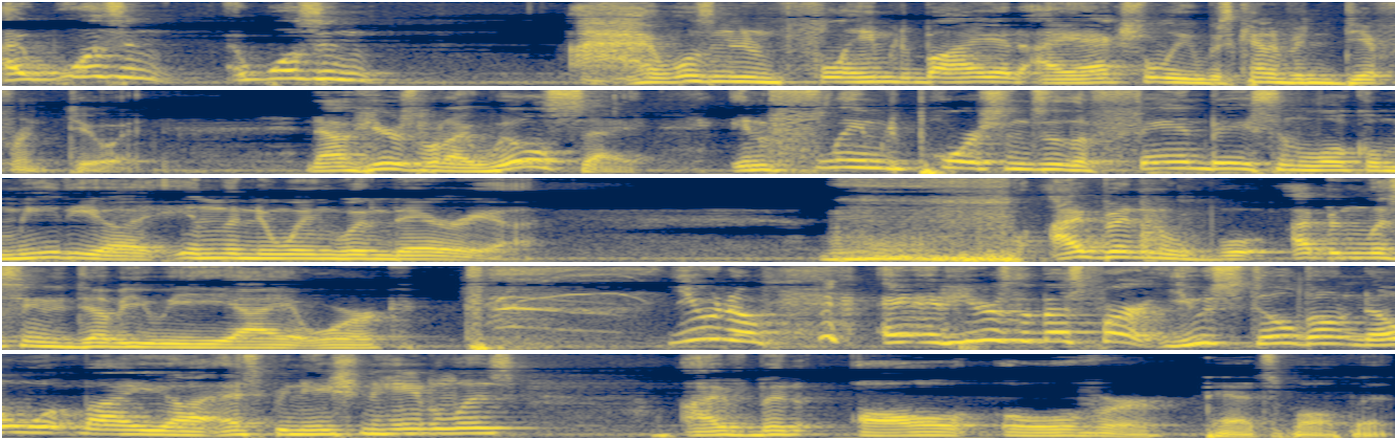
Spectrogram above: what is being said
I wasn't, I wasn't, I wasn't inflamed by it. I actually was kind of indifferent to it. Now, here's what I will say inflamed portions of the fan base and local media in the New England area. I've been I've been listening to WEEI at work. you know, and, and, here's the best part: you still don't know what my uh, SB Nation handle is. I've been all over Pat's pulpit.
